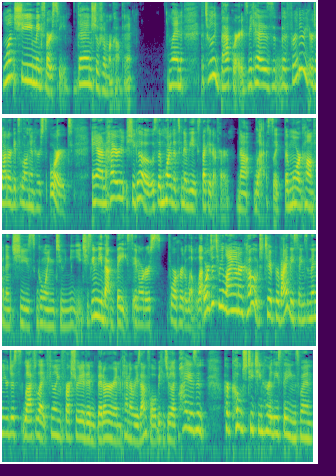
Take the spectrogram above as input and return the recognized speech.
Once she makes varsity, then she'll feel more confident. When that's really backwards because the further your daughter gets along in her sport and the higher she goes, the more that's going to be expected of her, not less. Like the more confidence she's going to need. She's going to need that base in order for her to level up. Or just rely on her coach to provide these things. And then you're just left like feeling frustrated and bitter and kind of resentful because you're like, why isn't her coach teaching her these things when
